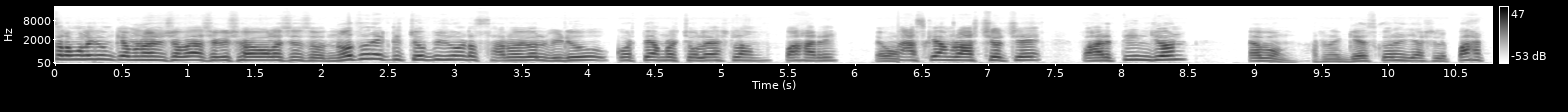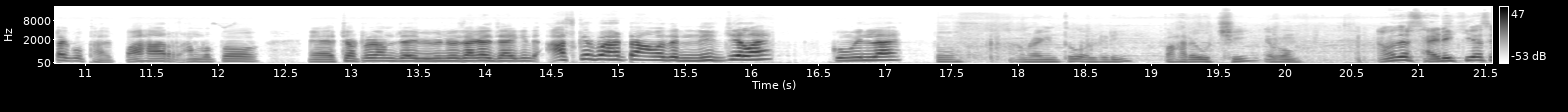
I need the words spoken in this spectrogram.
আসসালামু আলাইকুম কেমন আছেন সবাই? আশা করি সবাই ভালো আছেন। So, নতুন একটি চব্বিশ ঘণ্টা সার্ভাইভাল ভিডিও করতে আমরা চলে আসলাম পাহাড়ে এবং আজকে আমরা আসছি হচ্ছে পাহাড়ে তিনজন এবং আপনারা গেস করেন যে আসলে পাহাড়টা কোথায়? পাহাড় আমরা তো চট্টগ্রাম যাই বিভিন্ন জায়গায় যাই কিন্তু আজকের পাহাড়টা আমাদের নিজ জেলায় কুমিল্লায়। তো আমরা কিন্তু অলরেডি পাহাড়ে উঠছি এবং আমাদের সাইডে কি আছে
